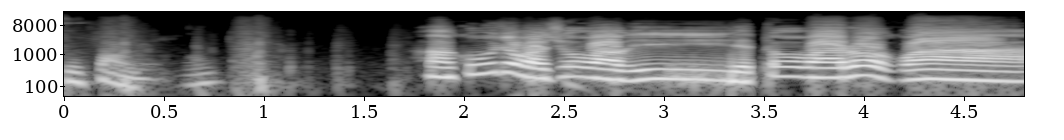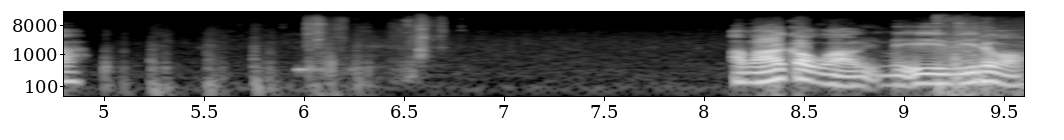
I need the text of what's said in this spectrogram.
ထိစောင့်နေနော်ဟာကိုမိုးကျော်ကရှော့ပါပြီတဲ့တော်ပါတော့ကွာအမားကောက်သွားပြီမအေးသေးတော့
